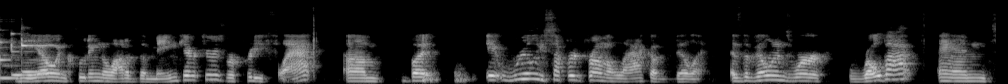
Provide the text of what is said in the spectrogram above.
Neo, including a lot of the main characters were pretty flat. Um, but it really suffered from a lack of villain, as the villains were robots and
